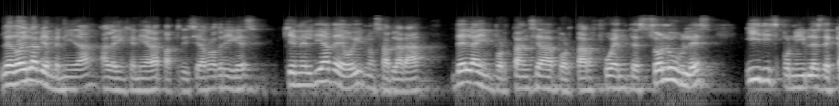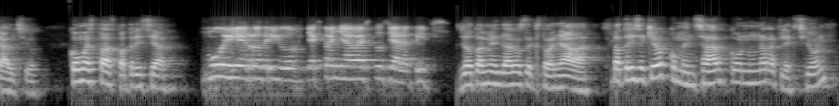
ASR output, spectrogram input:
le doy la bienvenida a la ingeniera Patricia Rodríguez, quien el día de hoy nos hablará de la importancia de aportar fuentes solubles y disponibles de calcio. ¿Cómo estás, Patricia? Muy bien, Rodrigo. Ya extrañaba estos Yaratips. Yo también ya los extrañaba. Patricia, quiero comenzar con una reflexión,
